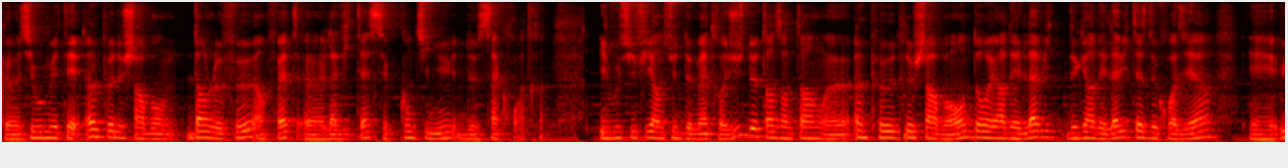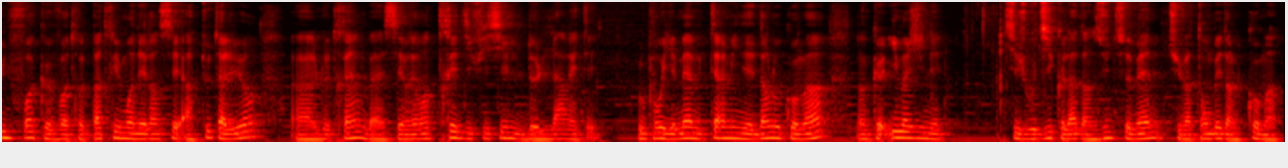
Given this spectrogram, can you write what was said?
que si vous mettez un peu de charbon dans le feu, en fait, euh, la vitesse continue de s'accroître. Il vous suffit ensuite de mettre juste de temps en temps euh, un peu de charbon, de, garder la vitesse de croisière et une fois que votre patrimoine est lancé à toute allure, euh, le train, ben, c'est vraiment très difficile de l'arrêter. Vous pourriez même terminer dans le coma. Donc euh, imaginez, si je vous dis que là, dans une semaine, tu vas tomber dans le coma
